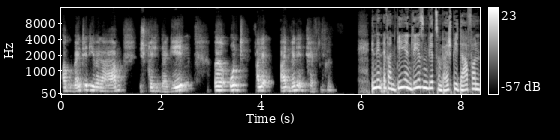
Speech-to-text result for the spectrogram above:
Argumente, die wir da haben, sprechen dagegen äh, und alle Einwände entkräften können. In den Evangelien lesen wir zum Beispiel davon,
